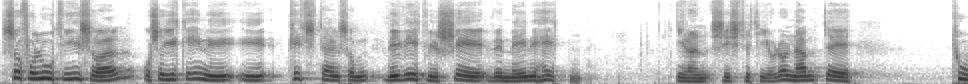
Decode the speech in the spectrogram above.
Så forlot vi Israel, og så gikk jeg inn i, i tidstegn som vi vet vil skje ved menigheten i den siste tida. Da nevnte jeg to.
